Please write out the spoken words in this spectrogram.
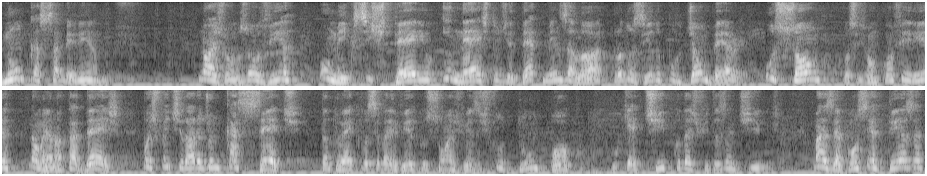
nunca saberemos. Nós vamos ouvir um mix estéreo inédito de That Means a Lot, produzido por John Barry. O som, vocês vão conferir, não é nota 10, pois foi tirado de um cassete, tanto é que você vai ver que o som às vezes flutua um pouco, o que é típico das fitas antigas mas é com certeza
